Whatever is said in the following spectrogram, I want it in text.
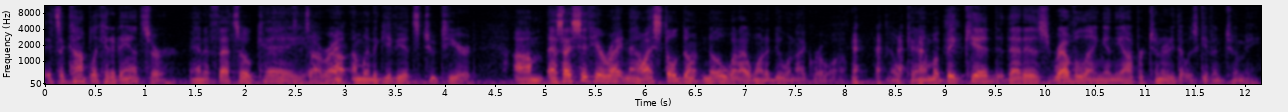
it's a complicated answer, and if that's okay, it's all right. I- I'm going to give you. It's two tiered. Um, as I sit here right now, I still don't know what I want to do when I grow up. Okay, I'm a big kid that is reveling in the opportunity that was given to me.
